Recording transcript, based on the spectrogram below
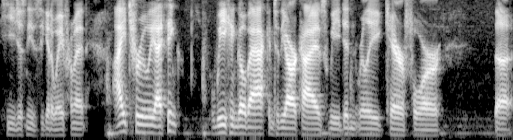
he just needs to get away from it. I truly, I think we can go back into the archives. We didn't really care for the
